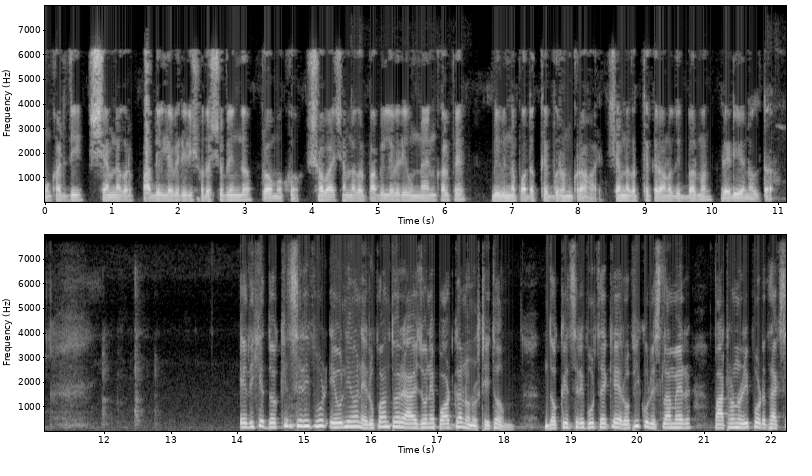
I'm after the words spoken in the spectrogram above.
মুখার্জি, শ্যামনগর পাবলিক লাইব্রেরির সদস্যবৃন্দ প্রমুখ। সবাই শ্যামনগর পাবলিক লাইব্রেরি উন্নয়নকল্পে বিভিন্ন পদক্ষেপ গ্রহণ করা হয়। শ্যামনগর থেকে রণজিৎ বর্মন, রেডিও নলতা। এদিকে দক্ষিণ শ্রীপুর ইউনিয়নে রূপান্তরের আয়োজনে পটগান অনুষ্ঠিত। দক্ষিণ শ্রীপুর থেকে রফিকুল ইসলামের পাঠানো রিপোর্টে থাকছে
